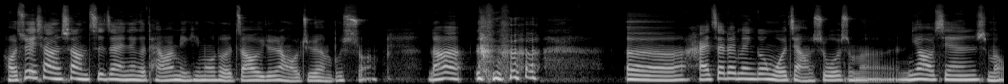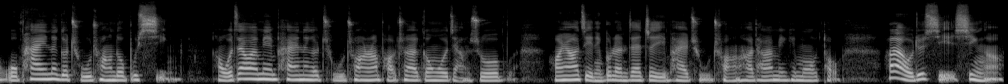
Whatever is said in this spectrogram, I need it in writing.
好，所以像上次在那个台湾 Mikimoto 的遭遇，就让我觉得很不爽。然后。呃，还在那边跟我讲说什么？你要先什么？我拍那个橱窗都不行。好，我在外面拍那个橱窗，然后跑出来跟我讲说，黄小姐，你不能在这里拍橱窗。哈，台湾 Mikimoto。后来我就写信啊，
